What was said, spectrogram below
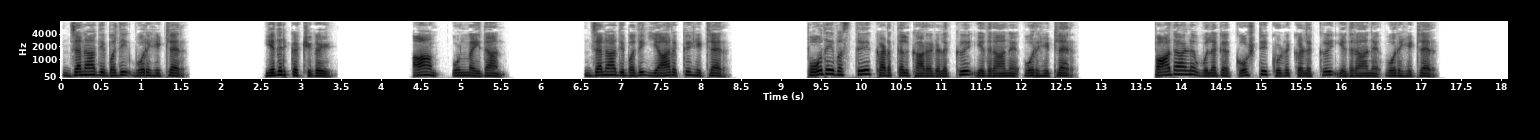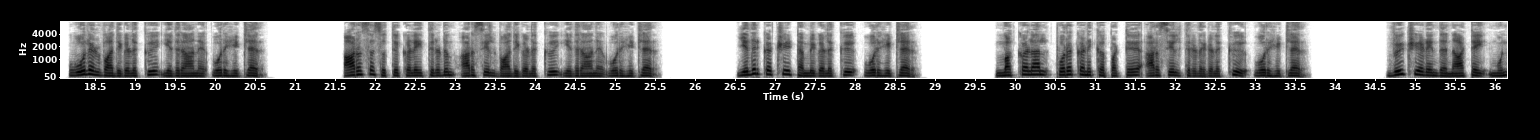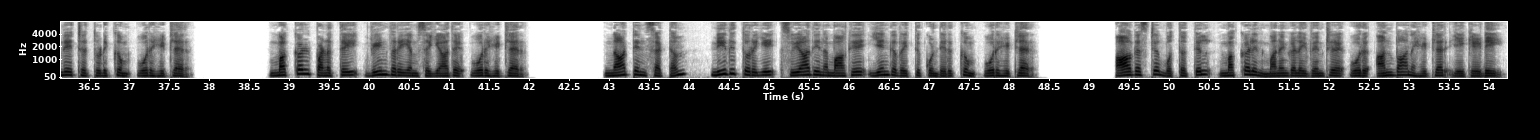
ஜனாதிபதி ஒரு ஹிட்லர். எதிர்க்கட்சிகள். ஆம் உண்மைதான். ஜனாதிபதி யாருக்கு ஹிட்லர்? போதைவஸ்து கடத்தல்காரர்களுக்கு எதிரான ஒரு ஹிட்லர். பாதாள உலக கோஷ்டி குழுக்களுக்கு எதிரான ஒரு ஹிட்லர். ஊழல்வாதிகளுக்கு எதிரான ஒரு ஹிட்லர். அரச சொத்துக்களை திருடும் அரசியல்வாதிகளுக்கு எதிரான ஒரு ஹிட்லர். எதிர்க்கட்சி டம்மிகளுக்கு ஒரு ஹிட்லர். மக்களால் புறக்கணிக்கப்பட்டு அரசியல் திருடர்களுக்கு ஒரு ஹிட்லர். வீழ்ச்சியடைந்த நாட்டை முன்னேற்றத் துடிக்கும் ஒரு ஹிட்லர். மக்கள் பணத்தை வீண்விரயம் செய்யாத ஒரு ஹிட்லர். நாட்டின் சட்டம் நீதித்துறையை சுயாதீனமாக இயங்க வைத்துக் கொண்டிருக்கும் ஒரு ஹிட்லர். ஆகஸ்ட் மொத்தத்தில் மக்களின் மனங்களை வென்ற ஒரு அன்பான ஹிட்லர் ஏகேடி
